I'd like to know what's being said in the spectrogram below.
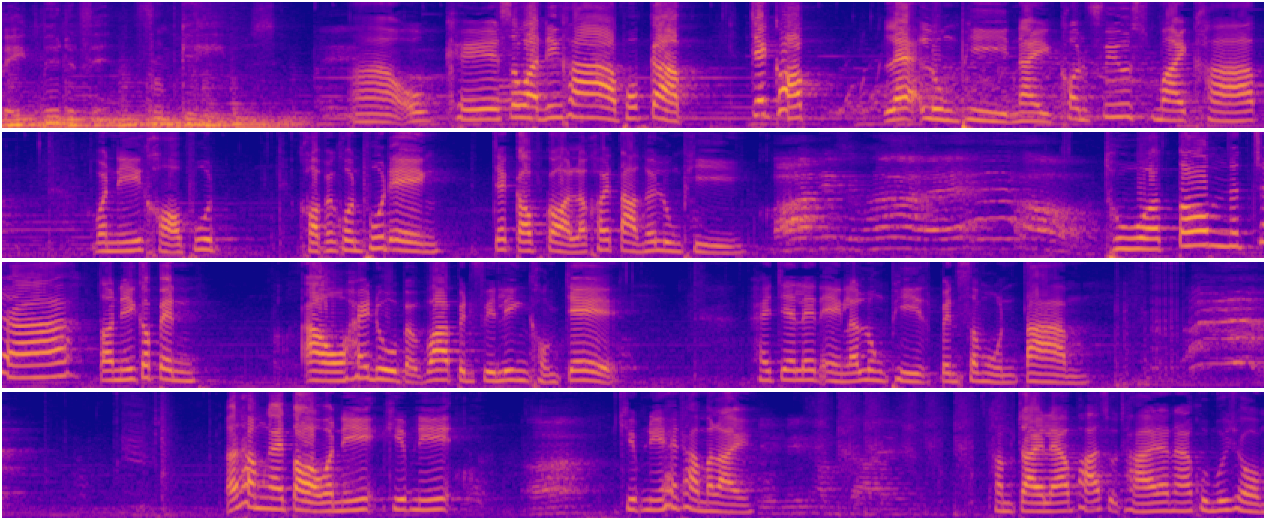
may benefit from games. อ่าโอเค สวัสดีค่ะ พบกับเจคอบและลุงพีใน Confuse Minecraft วันนี้ขอพูด ขอเป็นคนพูดเอง เจคอบก่อนแล้วค่อยตามด้วยลุงพีบาทที่สิบห้าแล้วถั่วต้มนะจ๊ะ ตอนนี้ก็เป็นเอาให้ดูแบบว่าเป็นฟีลลิ่งของเจให้เจเล่นเองแล้วลุงพีเป็นสมุนตาม แล้วทำไงต่อวันนี้คลิปนี้ อะ คลิปนี้ให้ทำอะไร คลิปนี้ทำใจทำใจแล้วพาร์ทสุดท้ายแล้วนะคุณผู้ชม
